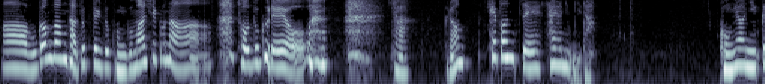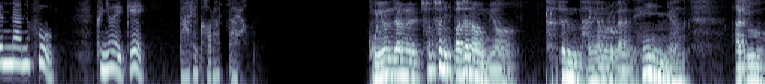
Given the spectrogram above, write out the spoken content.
아, 우건밤 가족들도 궁금하시구나. 저도 그래요. 자, 그럼 세 번째 사연입니다. 공연이 끝난 후 그녀에게 말을 걸었어요. 공연장을 천천히 빠져나오며 같은 방향으로 가는 행인 양 아주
